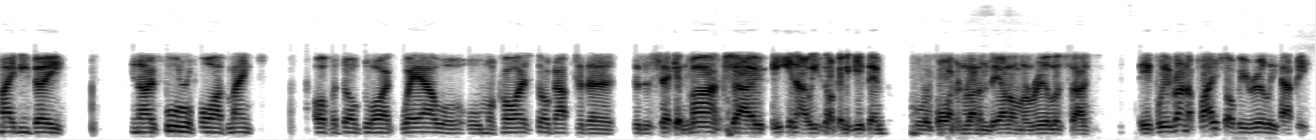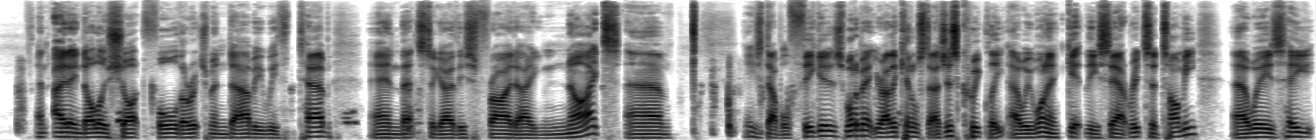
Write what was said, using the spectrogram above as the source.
maybe be, you know, four or five lengths off a dog like Wow or, or Mackay's dog up to the to the second mark. So you know he's not going to give them four or five and run them down on a realist. So if we run a place, I'll be really happy. An $18 shot for the Richmond Derby with Tab, and that's to go this Friday night. Um, he's double figures. What about your other kennel stars? Just quickly, uh, we want to get this out. Ritzer Tommy, uh, where's he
